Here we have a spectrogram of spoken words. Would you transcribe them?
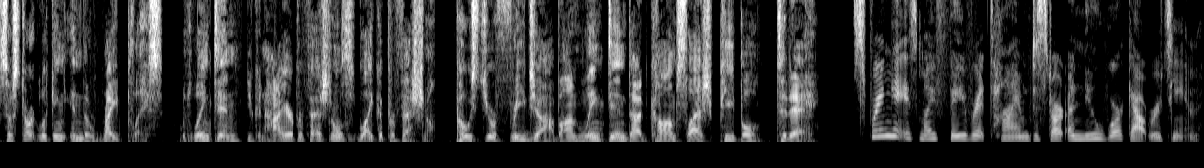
So start looking in the right place. With LinkedIn, you can hire professionals like a professional. Post your free job on linkedin.com/people slash people today. Spring is my favorite time to start a new workout routine.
